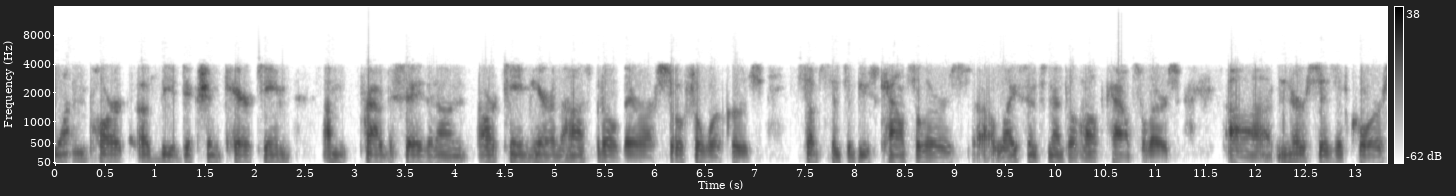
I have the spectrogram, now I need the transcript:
one part of the addiction care team. I'm proud to say that on our team here in the hospital, there are social workers, substance abuse counselors, uh, licensed mental health counselors, uh, nurses, of course,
